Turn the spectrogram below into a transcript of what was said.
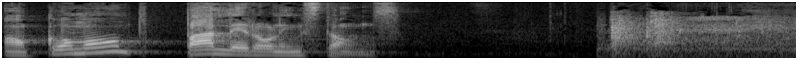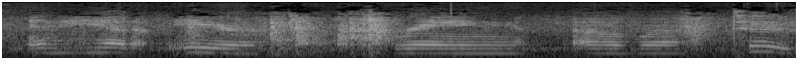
en commande par les Rolling Stones. And he had an ear ring of a tooth.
